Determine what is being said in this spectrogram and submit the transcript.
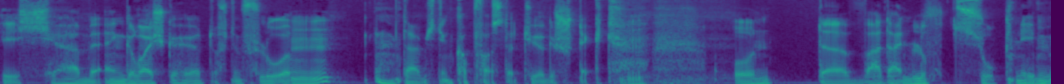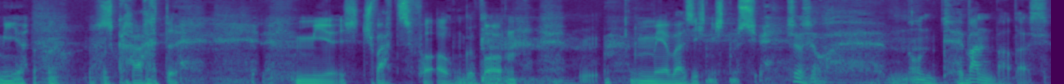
ich habe ein Geräusch gehört auf dem Flur. Da habe ich den Kopf aus der Tür gesteckt. Und da war da ein Luftzug neben mir. Es krachte. Mir ist schwarz vor Augen geworden. Mehr weiß ich nicht, Monsieur. So, so. Und wann war das?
